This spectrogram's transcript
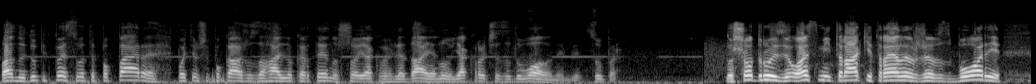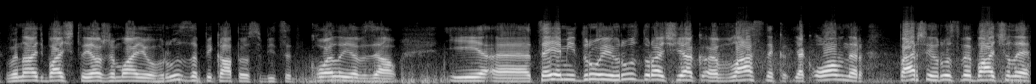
Ладно, йду підписувати папери, потім ще покажу загальну картину, що як виглядає. Ну, я, коротше, задоволений, блін, супер. Ну що, друзі, ось мій трак і трейлер вже в зборі. Ви навіть бачите, я вже маю груз запікапив собі, це койли я взяв. І е, це є мій другий груз, до речі, як е, власник, як овнер. Перший груз ви бачили,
